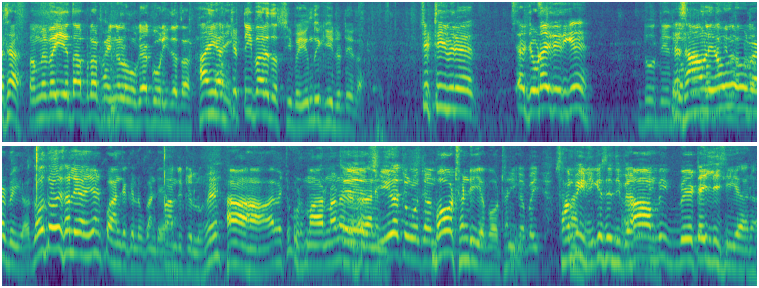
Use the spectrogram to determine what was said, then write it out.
ਅੱਛਾ ਪੰਮੇ ਬਾਈ ਇਹ ਤਾਂ ਆਪਣਾ ਫਾਈਨਲ ਹੋ ਗਿਆ ਗੋਰੀ ਦਾ ਤਾਂ। ਹਾਂਜੀ, ਹਾਂਜੀ। ਚਿੱਟੀ ਬਾਰੇ ਦੱਸੀ ਬਈ ਉਹਦੀ ਕੀ ਡਿਟੇਲ ਆ? ਚਿੱਠੀ ਵੀਰੇ ਇਹ ਜੋੜਾ ਹੀ ਦੇ ਦਈਏ। ਦੋ ਦੇ ਤੇ ਸਾਹਮਣੇ ਉਹ ਉਹ ਬੈਠ ਬਈਆ ਦੁੱਧ ਉਹਦੇ ਥੱਲੇ ਆ ਜਾਣ 5 ਕਿਲੋ ਕੰਡੇ ਆ। 5 ਕਿਲੋ ਹੈ? ਹਾਂ ਹਾਂ ਐਵੇਂ ਝੂਠ ਮਾਰਨਾ ਨਾ ਨਹੀਂ। ਚੋਣ ਚਾਣ ਬਹੁਤ ਠੰਡੀ ਆ ਬਹੁਤ ਠੀਕ ਠੰਡੀ ਆ ਬਾਈ। ਸਾਂਭੀ ਨਹੀਂ ਕਿਸੇ ਦੀ ਹਾਂ ਵੀ ਬੇਟੈਲੀ ਸੀ ਯਾਰ।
